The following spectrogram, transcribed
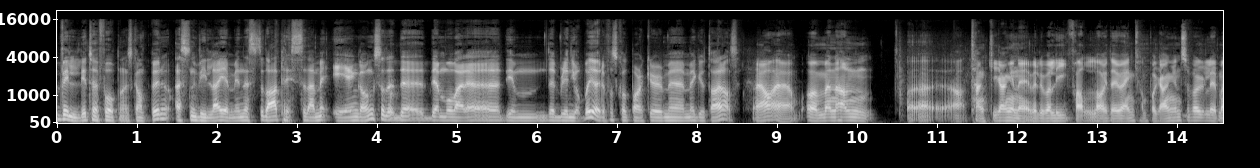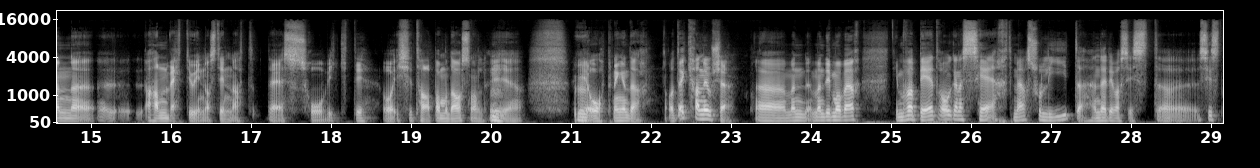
veldig tøffe åpningskamper. Aston Villa er hjemme i neste. Da er presset der med en gang, så det, det, det må være de, Det blir en jobb å gjøre for Scott Parker med, med gutta her, altså. Ja, ja, men han ja, Tankegangen er, vil jo være lik for alle lag. Det er jo én kamp på gangen, selvfølgelig, men uh, han vet jo innerst inne at det er så viktig å ikke tape mot Arsenal mm. i, i mm. åpningen der. Og det kan jo skje. Uh, men, men de, må være, de, må være, bedre organisert, mer solide enn det de var sist. Uh, sist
